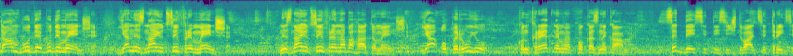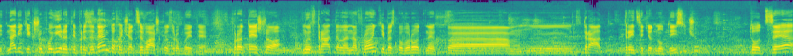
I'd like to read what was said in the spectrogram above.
там буде, буде менше. Я не знаю цифри менше. Не знаю цифри набагато менше. Я оперую конкретними показниками. Це 10 тисяч, 20, 30. Навіть якщо повірити президенту, хоча це важко зробити, про те, що ми втратили на фронті безповоротних е- втрат 31 тисячу, то це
